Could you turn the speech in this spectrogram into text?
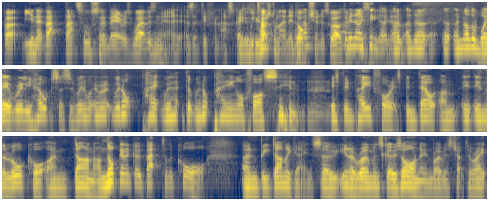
but you know that that's also there as well, isn't it? As a different aspect. We touched on that in adoption as well. I Didn't mean, we? I think you know? another way it really helps us is we're, we're not pay, we're, that we're not paying off our sin. Mm. It's been paid for. It's been dealt. I'm in, in the law court. I'm done. I'm not going to go back to the court and be done again. So Mm. you know, Romans goes on in Romans chapter eight.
